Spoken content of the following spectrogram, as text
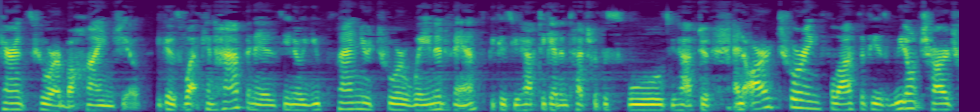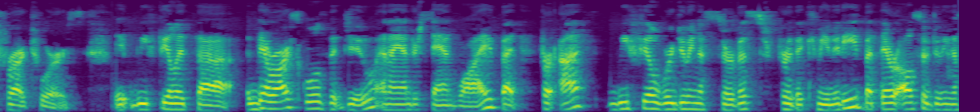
parents who are behind you. Because what can happen is, you know, you plan your tour way in advance because you have to get in touch with the schools, you have to, and our touring philosophy is we don't charge for our tours. It, we feel it's uh, there are schools that do, and I understand why. But for us, we feel we're doing a service for the community, but they're also doing a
